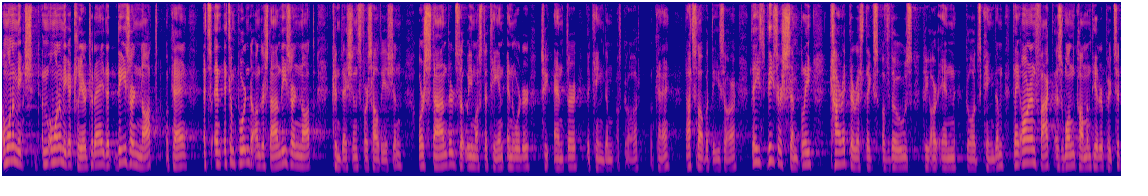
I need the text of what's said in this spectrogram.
I want to make, I want to make it clear today that these are not, okay, it's, it's important to understand these are not conditions for salvation or standards that we must attain in order to enter the kingdom of God, okay? That's not what these are. These, these are simply characteristics of those who are in God's kingdom. They are, in fact, as one commentator puts it,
